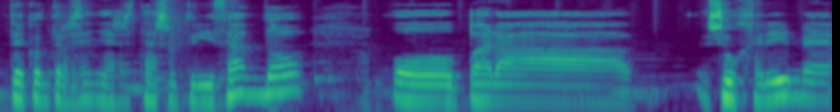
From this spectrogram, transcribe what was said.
de contraseñas estás utilizando o para sugerirme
